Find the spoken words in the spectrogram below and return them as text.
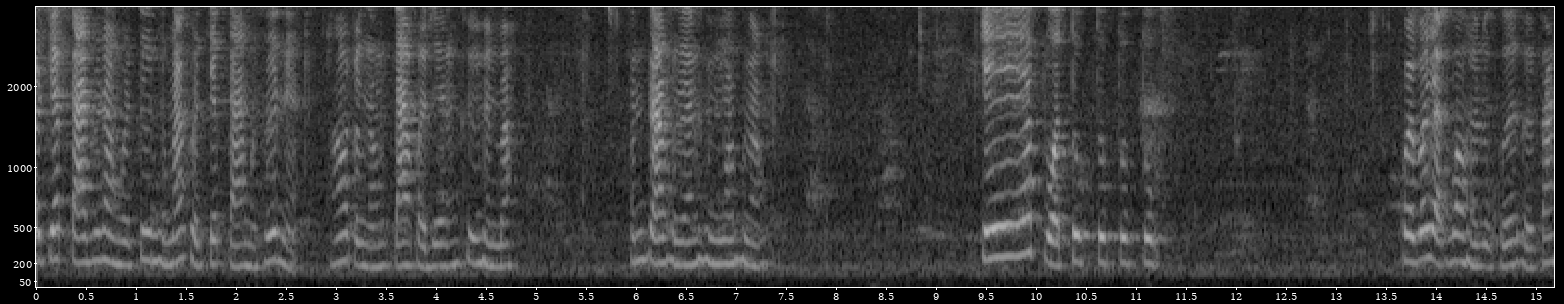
เขาเจ็บตาพี่น้องคนตื่นขึ้นมาคนเจ็บตาเมื่อคืนเนี่ยเขาเป็นน้ำตาคอยเดือนทั้งคืนเห็นปะน้ำตาคอยเดือนทั้งคืนว่าพี่น้องเจ็บปวดตุบตุบตุบตุบคอยว่าอยากบอกให้ลูกเคยเคยฟัง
